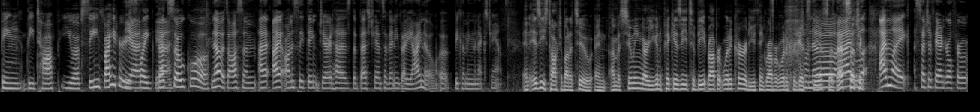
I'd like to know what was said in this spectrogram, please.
being the top UFC fighters. Yeah, like yeah. that's so cool. No, it's awesome. I, I honestly think Jared has the best chance of anybody I know of becoming the next champ. And Izzy's talked about it too. And I'm assuming, are you going to pick Izzy to beat Robert Whitaker, or do you think Robert Whitaker I gets don't the upset? That's I such lo- a I'm like such a fangirl for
